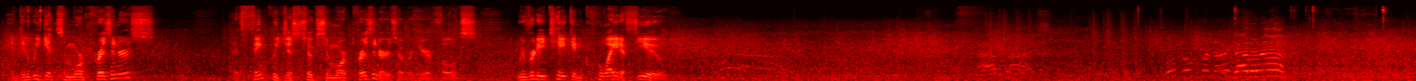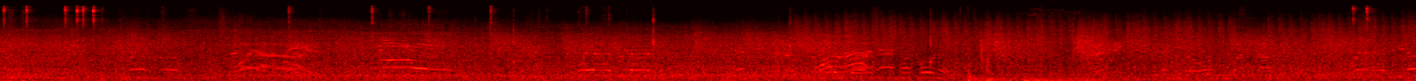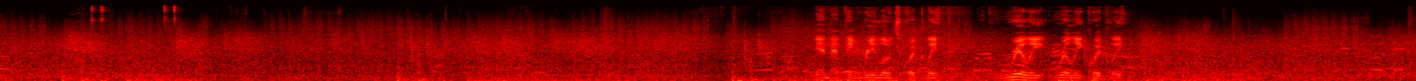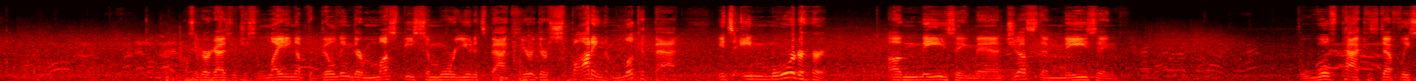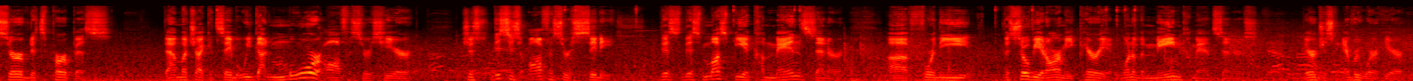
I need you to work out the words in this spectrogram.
And did we get some more prisoners? I think we just took some more prisoners over here, folks. We've already taken quite a few. Man, that thing reloads quickly. Really, really quickly. Looks like our guys are just lighting up the building. There must be some more units back here. They're spotting them. Look at that. It's a mortar. Amazing, man. Just amazing. The wolf pack has definitely served its purpose. That much I could say, but we've got more officers here. Just, this is Officer City. This this must be a command center uh, for the the Soviet Army. Period. One of the main command centers. They're just everywhere here.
